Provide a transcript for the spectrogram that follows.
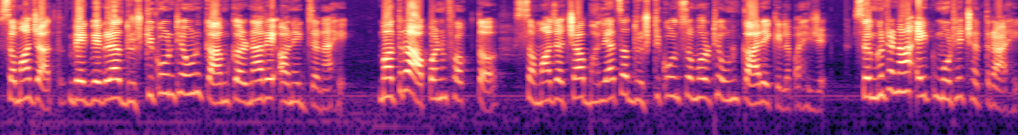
समाजात वेगवेगळा दृष्टिकोन ठेवून काम करणारे अनेक जण आहे मात्र आपण फक्त समाजाच्या भल्याचा दृष्टिकोन समोर ठेवून कार्य केलं पाहिजे. संघटना एक मोठे छत्र आहे.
